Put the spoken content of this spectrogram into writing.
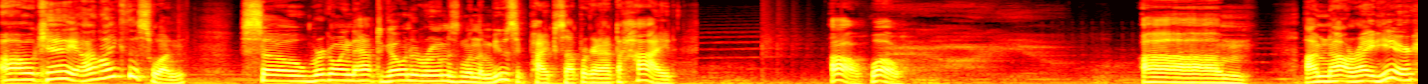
Okay, I like this one. So we're going to have to go into rooms and when the music pipes up, we're going to have to hide. Oh, whoa. Um, I'm not right here.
